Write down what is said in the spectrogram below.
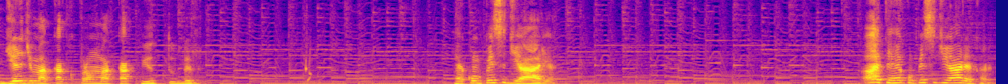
Dinheiro de macaco para um macaco youtuber. Recompensa diária. Ah, tem recompensa diária, cara.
